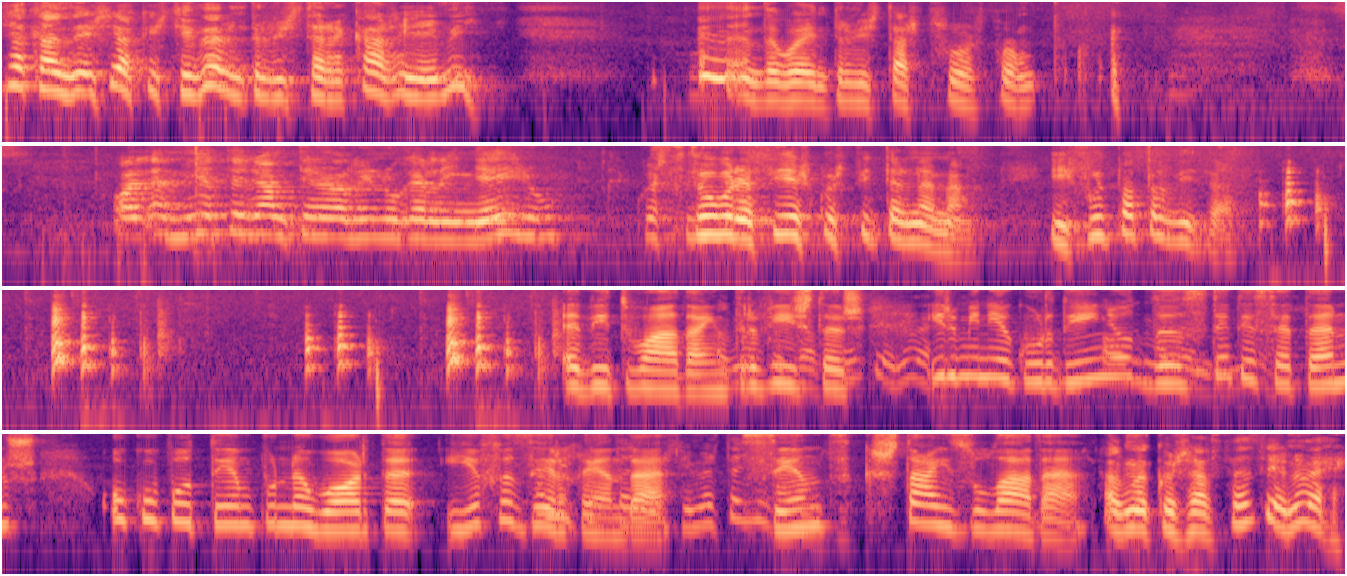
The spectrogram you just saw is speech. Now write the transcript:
Já que, já que estiver a entrevistar a casa e a mim, ainda vou entrevistar as pessoas, pronto. Olha, a minha até já meteram ali no galinheiro, com as fotografias com as pitas na mão. E fui para a televisão. Habituada a entrevistas, Hermínia Gordinho, de 77 anos, ocupa o tempo na horta e a fazer renda. Sente que está isolada. Alguma coisa a fazer, não é?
